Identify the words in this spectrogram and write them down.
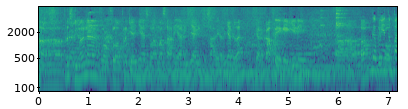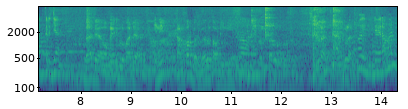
Uh, terus gimana workflow kerjanya selama sehari harinya gitu sehari harinya adalah ya ke kafe kayak gini uh, apa Gak beli punya tempat kerja. nggak ada waktu itu belum ada ini kantor baru-baru tahun ini Oh, oke. baru sebulan bulan Oh daerah mana?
